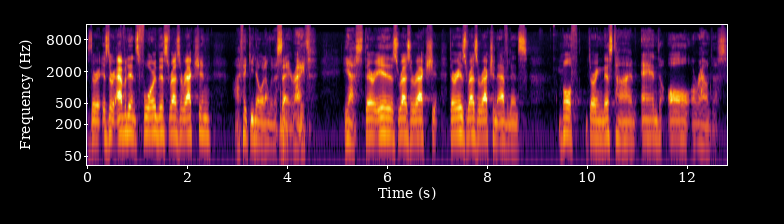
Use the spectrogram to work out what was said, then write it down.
is there, is there evidence for this resurrection? I think you know what I'm going to say, right? Yes, there is resurrection. There is resurrection evidence both during this time and all around us.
